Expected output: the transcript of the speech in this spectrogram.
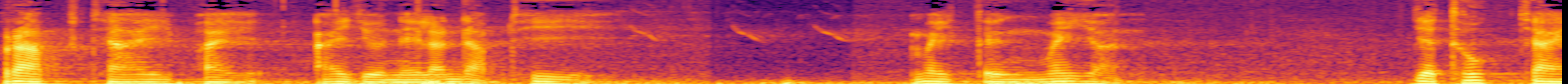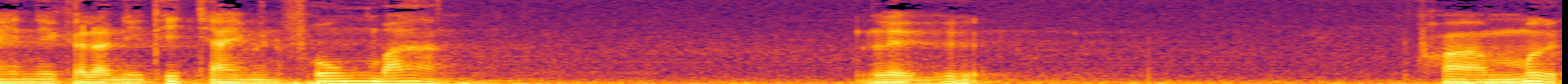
ปรับใจไปไออยู่ในระดับที่ ไม่ตึงไม่หย่อน อย่าทุกข์ใจในกรณีที่ใจมันฟุ้งบ้าง หรือ ความมืด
